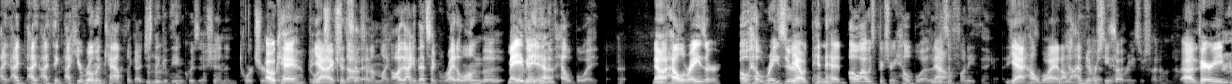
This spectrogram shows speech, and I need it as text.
I I I, think I hear Roman Catholic, I just think Mhm. of the Inquisition and torture. Okay, torture yeah, I could see stuff, that. and I'm like, oh, I, that's like right along the Maybe, vein yeah. of Hellboy. No, Hellraiser. Oh, Hellraiser. Yeah, with Pinhead. Oh, I was picturing Hellboy. That's No. a funny thing. Yeah, Hellboy. I don't Yeah. I've never uh, seen so- Hellraiser, so I don't know. Uh, very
